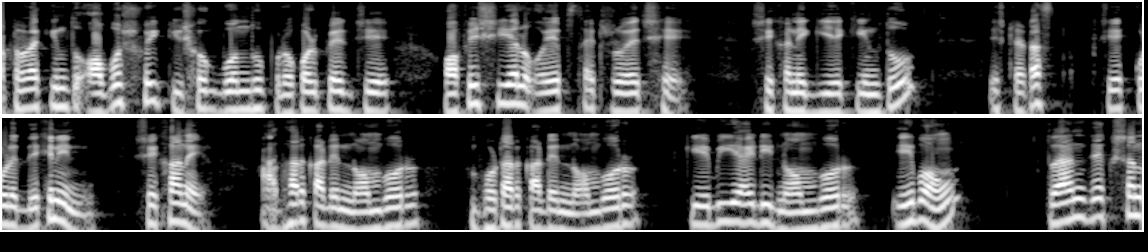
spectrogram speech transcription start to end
আপনারা কিন্তু অবশ্যই কৃষক বন্ধু প্রকল্পের যে অফিসিয়াল ওয়েবসাইট রয়েছে, সেখানে গিয়ে কিন্তু স্ট্যাটাস চেক করে দেখে নিন। সেখানে আধার কার্ডের নম্বর, ভোটার কার্ডের নম্বর কেবিআইডি নম্বর এবং ট্রানজ্যাকশান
